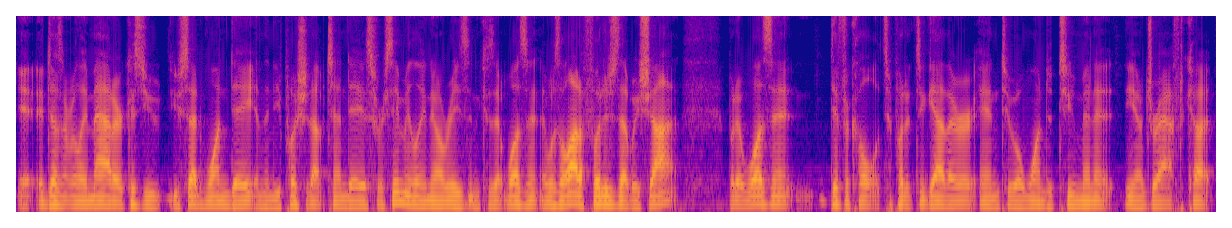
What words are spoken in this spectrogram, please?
it, it doesn't really matter because you you said one date and then you push it up 10 days for seemingly no reason because it wasn't it was a lot of footage that we shot, but it wasn't difficult to put it together into a one to two minute you know draft cut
